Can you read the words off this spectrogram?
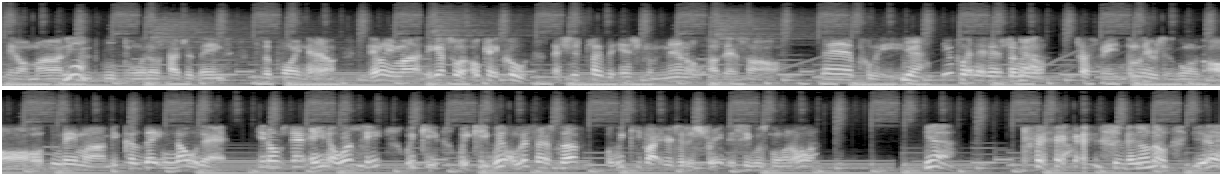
They don't mind yeah. the youth group doing those types of things. To the point now, they don't even mind. Guess what? Okay, cool. Let's just play the instrumental of that song. Man, please. Yeah. You play that instrumental. Yeah. Trust me, the lyrics is going all through their mind because they know that. You know what I'm saying? And you know what, mm. T? We keep we keep we don't listen to stuff, but we keep out here to the street to see what's going on. Yeah. so, yeah,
